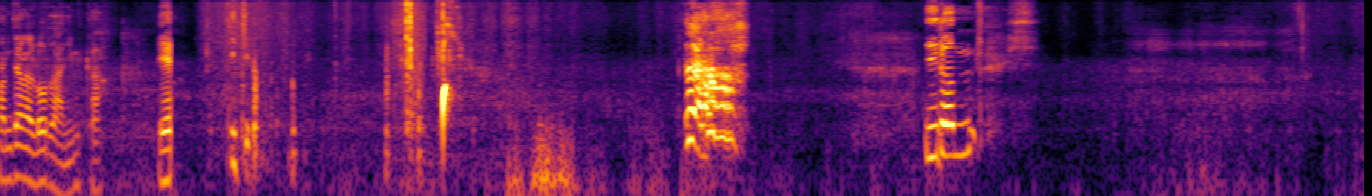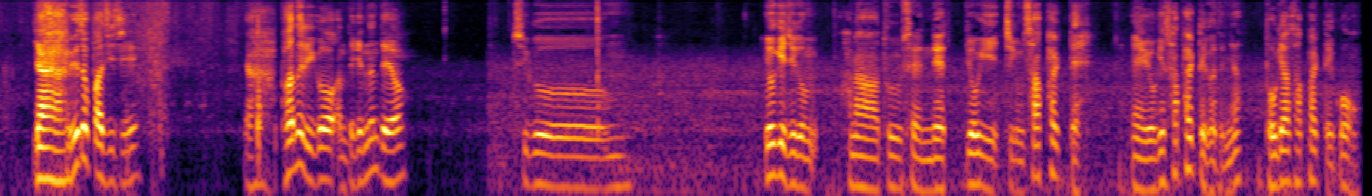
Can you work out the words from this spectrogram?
환장할 노릇 아닙니까? 예, 이지. 으아! 이런. 야, 왜저 빠지지? 야, 바늘 이거 안 되겠는데요? 지금, 여기 지금 하나, 둘, 셋, 넷, 여기 지금 4팔대. 예, 여기 4팔대거든요. 독야 4팔대고,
